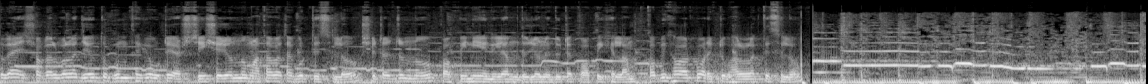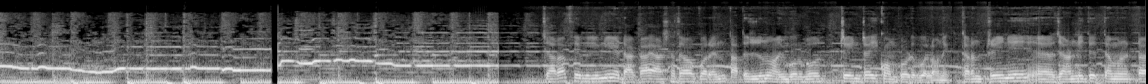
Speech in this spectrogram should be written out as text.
তো গাই সকালবেলা যেহেতু ঘুম থেকে উঠে আসছি সেই জন্য মাথা ব্যথা করতেছিল। সেটার জন্য কফি নিয়ে নিলাম, দুজনে দুইটা কফি খেলাম। কফি খাওয়ার পর একটু ভালো লাগতেছিল। যারা ফ্যামিলি নিয়ে ঢাকায় আসা যাওয়া করেন, তাদের জন্য আমি বলব ট্রেনটাই কমফোর্টেবল অনেক। কারণ ট্রেনে জার্নিতে তেমন একটা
